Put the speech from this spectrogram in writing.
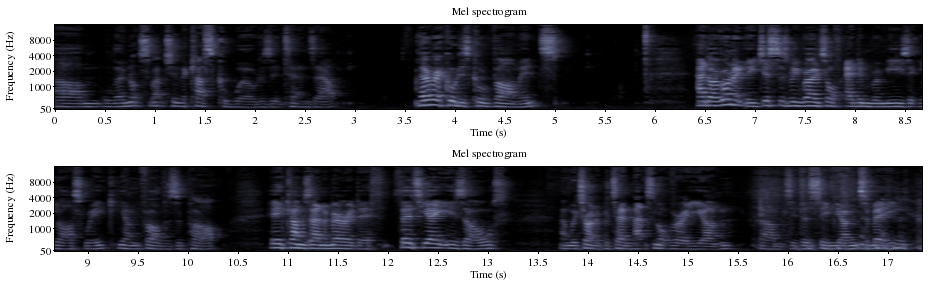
um, although not so much in the classical world as it turns out. Her record is called Varmints. And ironically, just as we wrote off Edinburgh Music last week, Young Fathers Apart, here comes Anna Meredith, 38 years old, and we're trying to pretend that's not very young, um, it does seem young to me.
